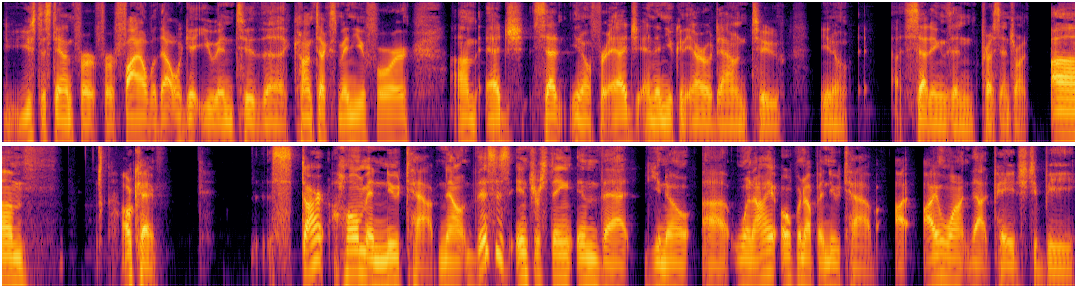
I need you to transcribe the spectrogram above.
used to stand for for file, but that will get you into the context menu for um, Edge set, you know, for Edge, and then you can arrow down to you know uh, settings and press enter on. Um, okay, start home and new tab. Now this is interesting in that you know uh, when I open up a new tab, I, I want that page to be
